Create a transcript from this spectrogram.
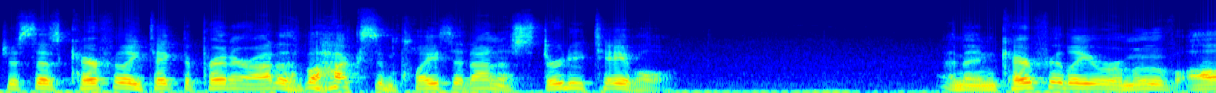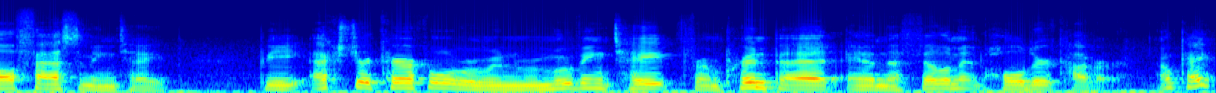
Just says carefully take the printer out of the box and place it on a sturdy table. And then carefully remove all fastening tape. Be extra careful when removing tape from print bed and the filament holder cover. Okay.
